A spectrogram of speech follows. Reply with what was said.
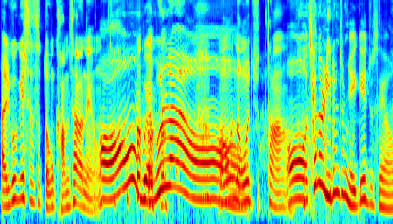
알고 계셔서 너무 감사하네요. 어왜 몰라요? 어, 너무 좋다. 어 채널 이름 좀 얘기해 주세요.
